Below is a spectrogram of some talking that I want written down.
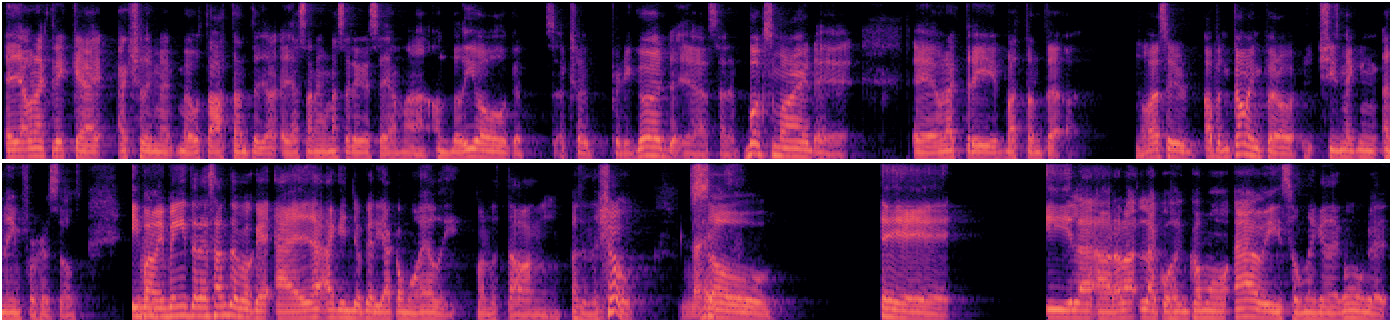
ella es una actriz que actually me, me gusta bastante. Ella, ella sale en una serie que se llama Unbelievable, que es actually pretty good. Ella sale en Booksmart. Eh, eh, una actriz bastante, no voy a decir up and coming, pero she's making a name for herself. Y para mí es bien interesante porque a ella, a quien yo quería como Ellie cuando estaban haciendo el show. Nice. So, eh, y la, ahora la, la cogen como Abby, so me quedé como que, eh,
